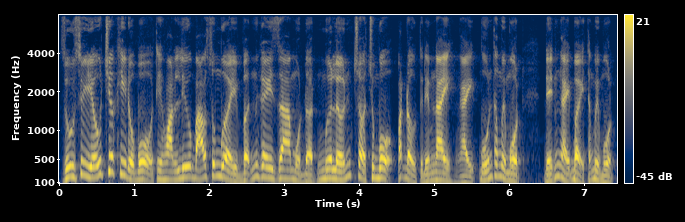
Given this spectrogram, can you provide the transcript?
Dù suy yếu trước khi đổ bộ thì hoàn lưu bão số 10 vẫn gây ra một đợt mưa lớn cho Trung Bộ bắt đầu từ đêm nay ngày 4 tháng 11 đến ngày 7 tháng 11.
